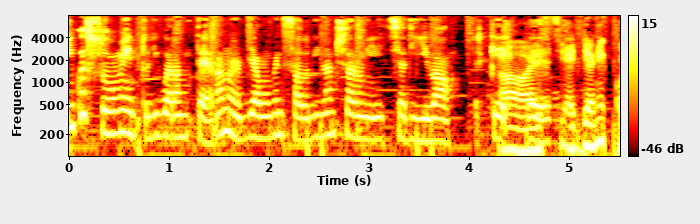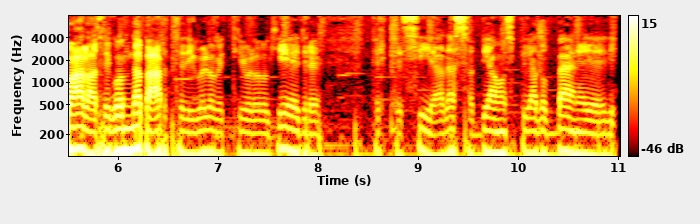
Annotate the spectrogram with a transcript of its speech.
In questo momento di quarantena noi abbiamo pensato di lanciare un'iniziativa perché... Oh, eh, e, e viene qua la seconda parte di quello che ti volevo chiedere perché sì, adesso abbiamo spiegato bene di,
